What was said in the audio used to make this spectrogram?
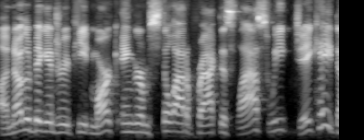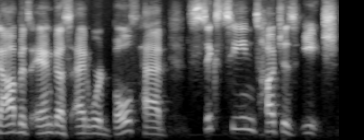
Another big injury, Pete. Mark Ingram still out of practice last week. J.K. Dobbins and Gus Edward both had 16 touches each.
